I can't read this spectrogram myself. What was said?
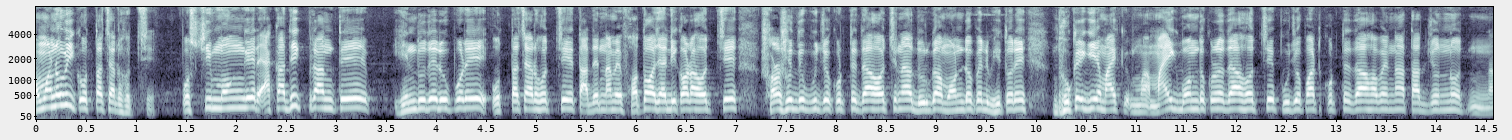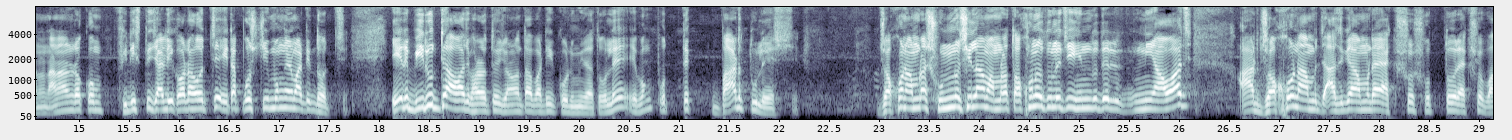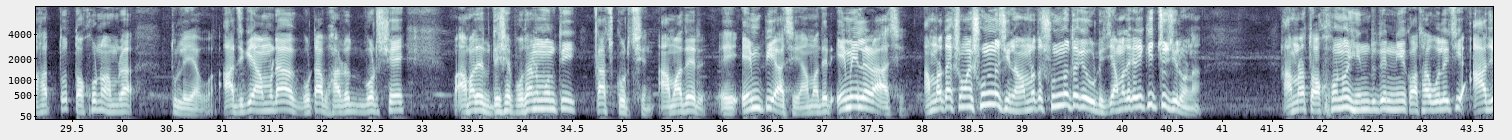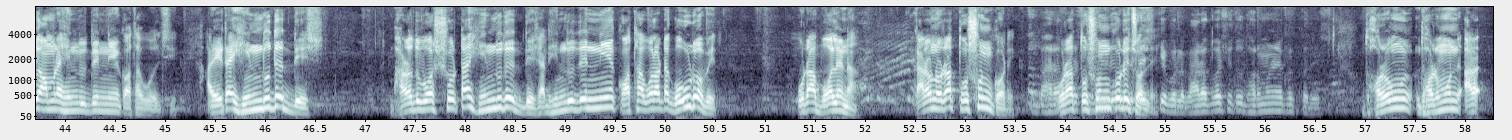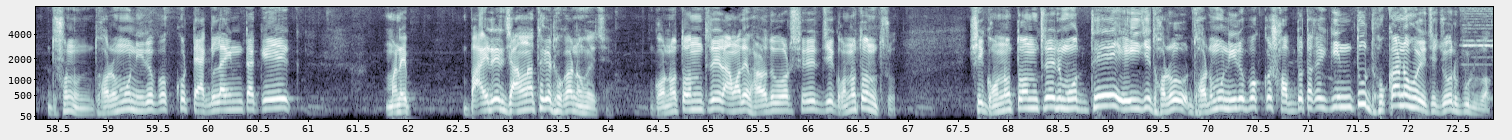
অমানবিক অত্যাচার হচ্ছে। পশ্চিমবঙ্গের একাধিক প্রান্তে হিন্দুদের উপরে অত্যাচার হচ্ছে, তাদের নামে ফতোয়া জারি করা হচ্ছে, সরস্বতী পুজো করতে দেওয়া হচ্ছে না, দুর্গা মণ্ডপের ভিতরে ঢুকে গিয়ে মাইক মাইক বন্ধ করে দেওয়া হচ্ছে, পুজো পাঠ করতে দেওয়া হবে না, তার জন্য নানান রকম ফিরিস্তি জারি করা হচ্ছে, এটা পশ্চিমবঙ্গের মাটিতে হচ্ছে। এর বিরুদ্ধে আওয়াজ ভারতীয় জনতা পার্টির কর্মীরা তোলে এবং প্রত্যেকবার তুলে এসছে। যখন আমরা শূন্য ছিলাম, আমরা তখনও তুলেছি হিন্দুদের নিয়ে আওয়াজ, আর যখন আজকে আমরা একশো সত্তর, একশো বাহাত্তর, তখনও আমরা তুলে যাব। আজকে আমরা গোটা ভারতবর্ষে আমাদের দেশের প্রধানমন্ত্রী কাজ করছেন আমাদের এমপি আছে আমাদের এমএলএরা আছে। আমরা তো একসময় শূন্য ছিলাম আমরা তো শূন্য থেকে উঠেছি আমাদের কাছে কিচ্ছু ছিল না। আমরা তখনও হিন্দুদের নিয়ে কথা বলেছি আজও আমরা হিন্দুদের নিয়ে কথা বলছি। আর এটা হিন্দুদের দেশ ভারতবর্ষটা হিন্দুদের দেশ আর হিন্দুদের নিয়ে কথা বলাটা গৌরবের। ওরা বলে না কারণ ওরা তোষণ করে ওরা তোষণ করে চলে। ভারতবর্ষ তো ধর্মনিরপেক্ষ দেশ। ধর্ম ধর্ম আর শুনুন ধর্ম নিরপেক্ষ ট্যাগলাইনটাকে মানে বাইরের জানলা থেকে ঢোকানো হয়েছে। গণতন্ত্রের আমাদের ভারতবর্ষের যে গণতন্ত্র, সেই গণতন্ত্রের মধ্যে এই যে ধর ধর্ম নিরপেক্ষ শব্দটাকে কিন্তু ঢোকানো হয়েছে জোরপূর্বক।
